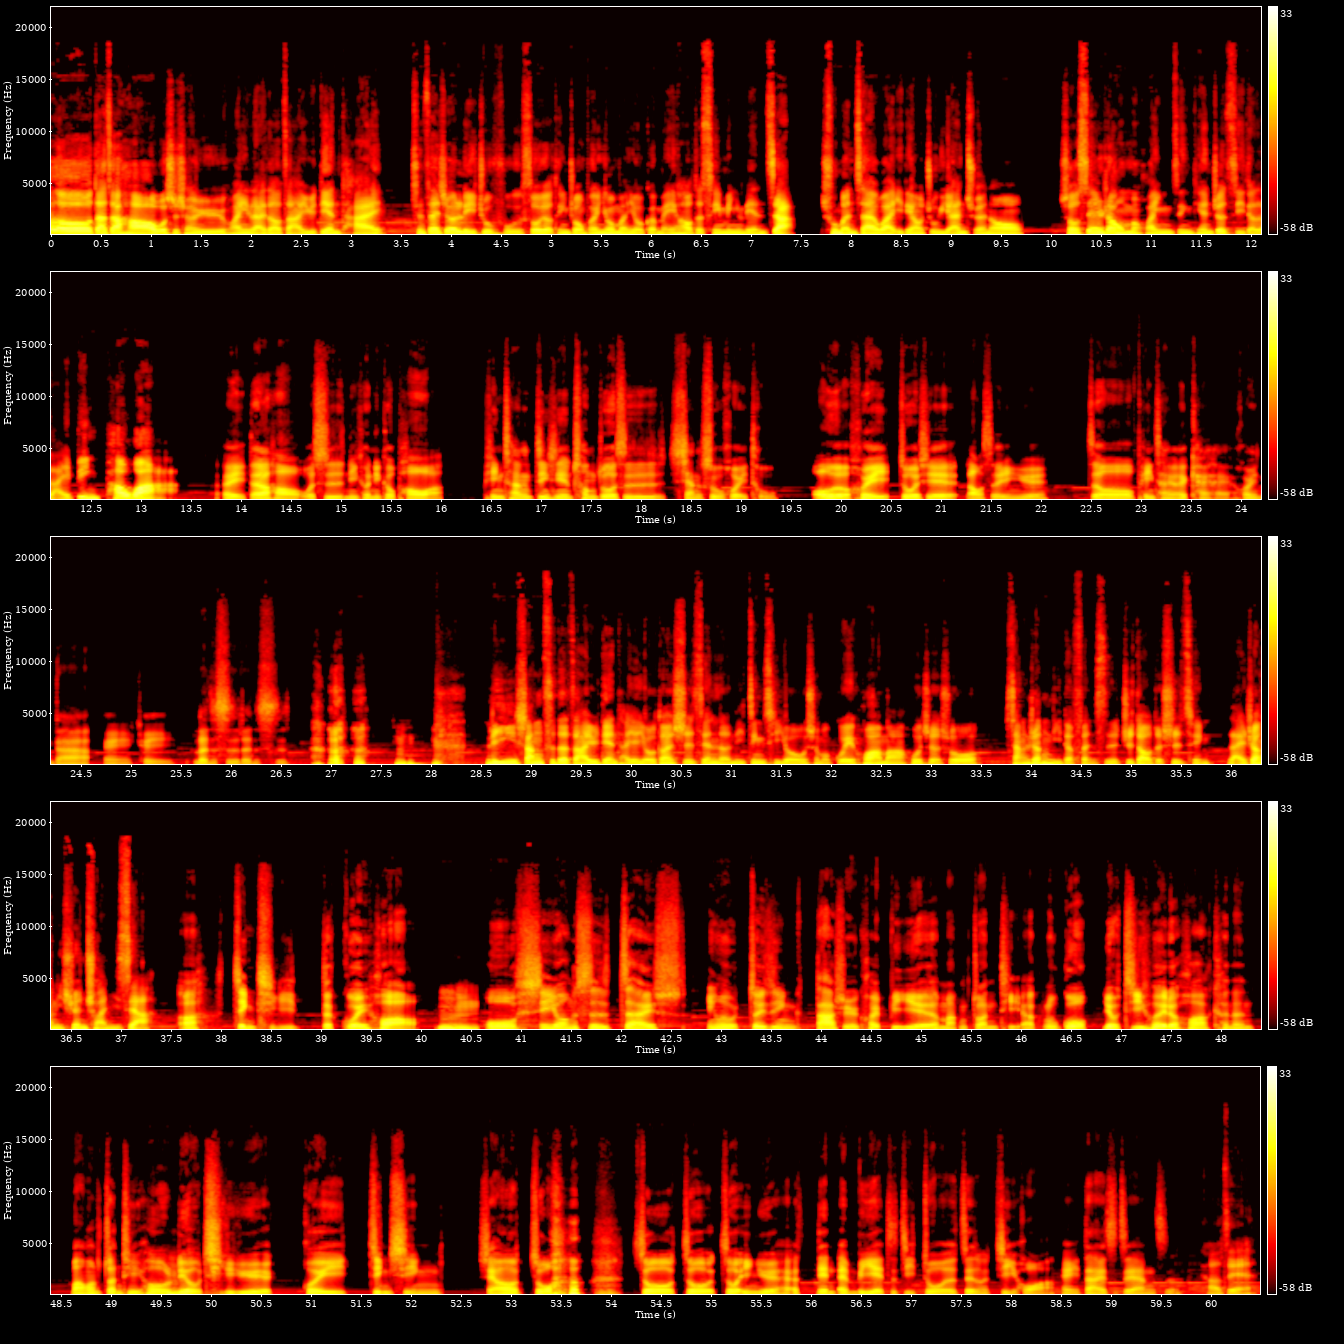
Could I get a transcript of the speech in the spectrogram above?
Hello，大家好，我是陈瑜，欢迎来到杂鱼电台。先在这里祝福所有听众朋友们有个美好的清明连假，出门在外一定要注意安全哦。首先，让我们欢迎今天这集的来宾 Power。哎，大家好，我是 Nico Nico Power。平常进行的创作是像素绘图，偶尔会做一些老舍音乐，之后平常也会开台，欢迎大家哎可以认识认识。离上次的杂鱼电台也有段时间了，你近期有什么规划吗？或者说想让你的粉丝知道的事情，来让你宣传一下啊？近期的规划，嗯，我希望是在，因为我最近大学快毕业，要忙专题啊。如果有机会的话，可能忙完专题后六七月会进行。想要做 做做做音乐，还连 MV 也自己做的这种计划，哎，大概是这样子。了解。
